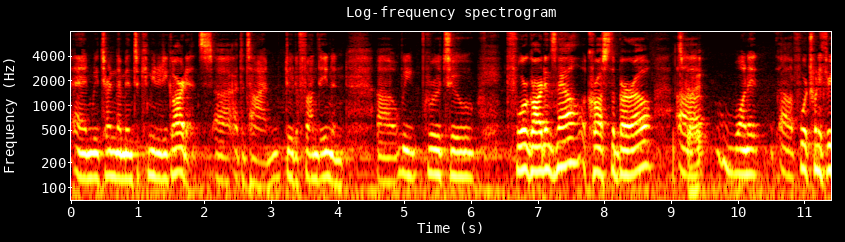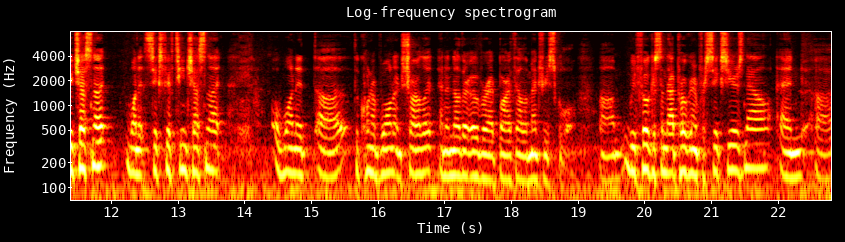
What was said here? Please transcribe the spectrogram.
and we turned them into community gardens uh, at the time due to funding and uh, we grew to four gardens now across the borough That's uh, one at uh, 423 chestnut one at 615 chestnut one at uh, the corner of walnut and charlotte and another over at barth elementary school um, we focused on that program for six years now and uh,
